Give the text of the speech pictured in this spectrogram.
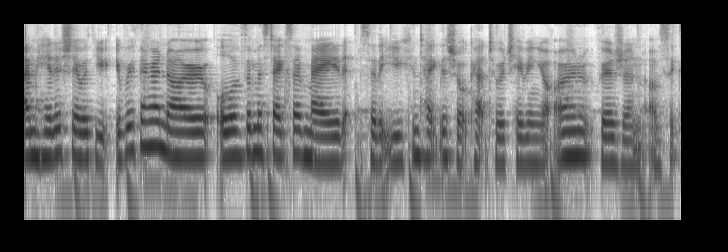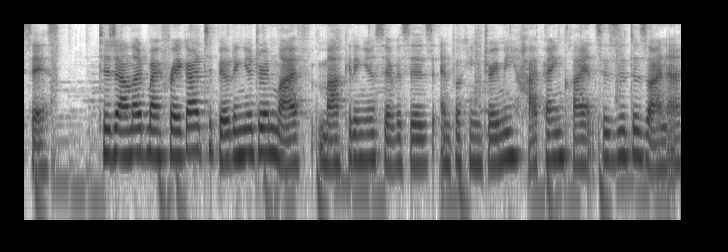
I'm here to share with you everything I know, all of the mistakes I've made, so that you can take the shortcut to achieving your own version of success. To download my free guide to building your dream life, marketing your services, and booking dreamy, high paying clients as a designer,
